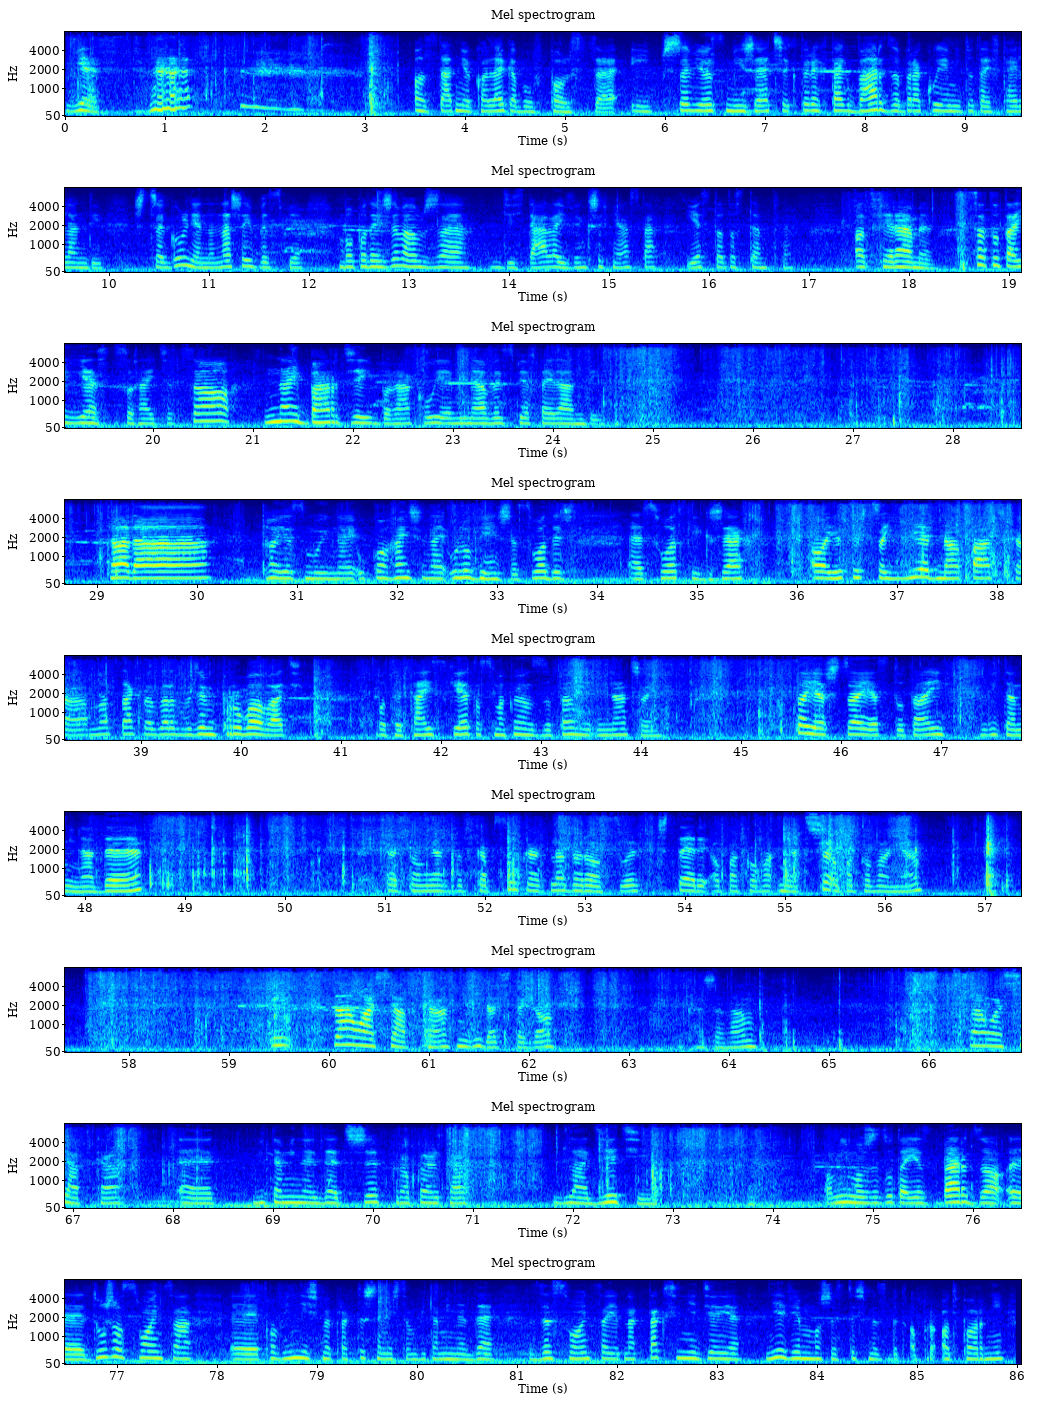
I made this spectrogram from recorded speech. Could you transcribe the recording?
Jest. Ostatnio kolega był w Polsce i przywiózł mi rzeczy, których tak bardzo brakuje mi tutaj w Tajlandii, szczególnie na naszej wyspie, bo podejrzewam, że gdzieś dalej, w większych miastach jest to dostępne. Otwieramy. Co tutaj jest, słuchajcie? Co najbardziej brakuje mi na wyspie w Tajlandii? Tada! To jest mój najukochańszy, najulubieńszy słodycz, e, słodki grzech. O, jest jeszcze jedna paczka. Masakra, zaraz będziemy próbować. Bo te tajskie to smakują zupełnie inaczej. Co jeszcze jest tutaj? Witamina D. Te są jakby w kapsułkach dla dorosłych. Cztery opakowania, trzy opakowania. I cała siatka, nie widać tego, pokażę Wam. Cała siatka e, witaminy D3 w kropelkach dla dzieci. Pomimo, że tutaj jest bardzo e, dużo słońca, e, powinniśmy praktycznie mieć tą witaminę D ze słońca, jednak tak się nie dzieje. Nie wiem, może jesteśmy zbyt odporni.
